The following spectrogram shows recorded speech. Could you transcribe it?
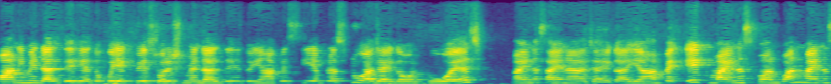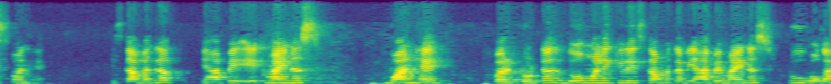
पानी में डालते हैं तो कोई एक्वियस सॉल्यूशन में डालते हैं तो यहाँ पे सी प्लस टू आ जाएगा और two O H minus ion आ जाएगा। यहाँ पे एक minus one one minus one है। इसका मतलब यहाँ पे एक माइनस वन है पर टोटल दो मोलिक्यूल इसका मतलब यहाँ पे माइनस टू होगा।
